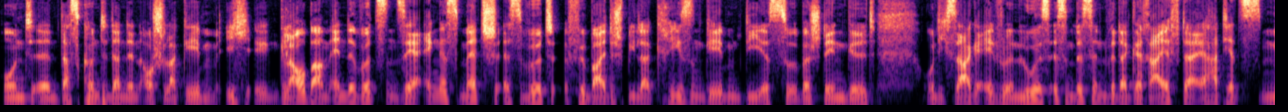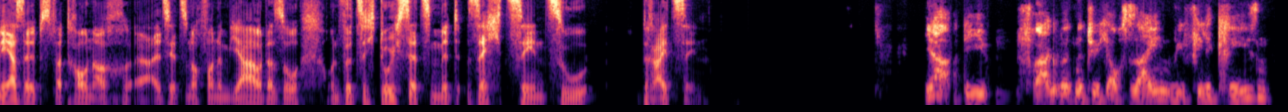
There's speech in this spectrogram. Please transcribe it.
und äh, das könnte dann den Ausschlag geben. Ich äh, glaube, am Ende wird es ein sehr enges Match. Es wird für beide Spieler Krisen geben, die es zu überstehen gilt und ich sage, Adrian Lewis ist ein bisschen wieder gereifter. Er hat jetzt mehr Selbstvertrauen auch äh, als jetzt noch vor einem Jahr oder so und wird sich durchsetzen mit 16 zu 13. Ja, die Frage wird natürlich auch sein, wie viele Krisen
